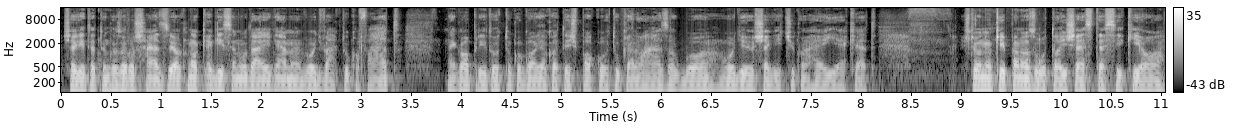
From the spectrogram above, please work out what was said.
segítettünk az orosháziaknak, egészen odáig elmenve, hogy vágtuk a fát, megaprítottuk a gajakat és pakoltuk el a házakból, hogy segítsük a helyieket és tulajdonképpen azóta is ezt teszi ki a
